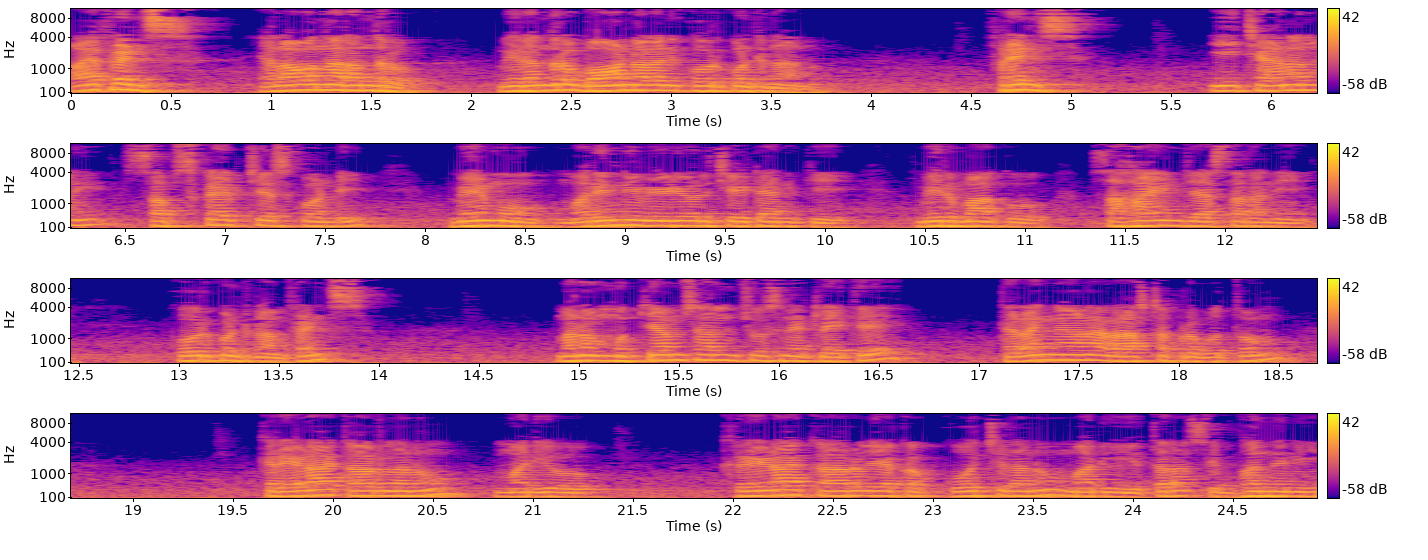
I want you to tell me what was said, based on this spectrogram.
హాయ్ ఫ్రెండ్స్ ఎలా ఉన్నారు అందరూ? మీరందరూ బాగుండాలని కోరుకుంటున్నాను. ఫ్రెండ్స్ ఈ ఛానల్ని సబ్స్క్రైబ్ చేసుకోండి. మేము మరిన్ని వీడియోలు చేయడానికి మీరు మాకు సహాయం చేస్తారని కోరుకుంటున్నాం ఫ్రెండ్స్. మనం ముఖ్యాంశాలను చూసినట్లయితే తెలంగాణ రాష్ట్ర ప్రభుత్వం క్రీడాకారులను మరియు క్రీడాకారుల యొక్క కోచ్లను మరియు ఇతర సిబ్బందిని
